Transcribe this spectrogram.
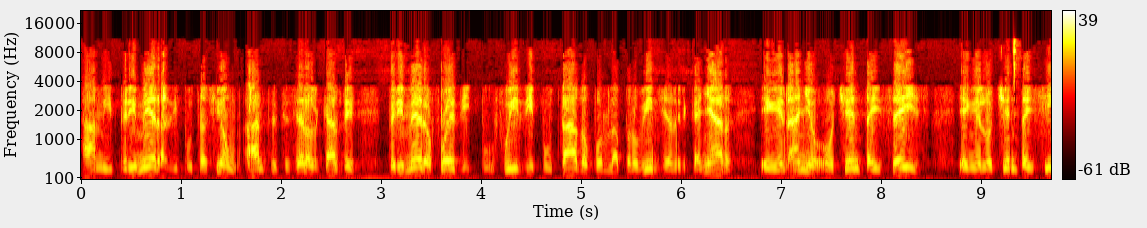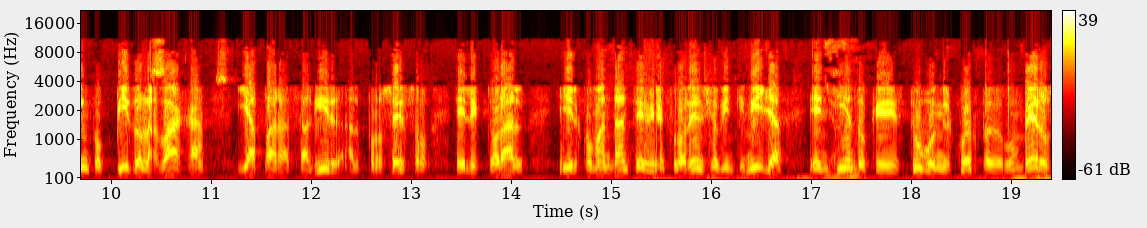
a mi primera diputación. Antes que ser alcalde, primero fue dipu- fui diputado por la provincia del Cañar en el año 86 en el 85 pido la baja ya para salir al proceso electoral y el comandante Florencio Vintimilla entiendo que estuvo en el cuerpo de bomberos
